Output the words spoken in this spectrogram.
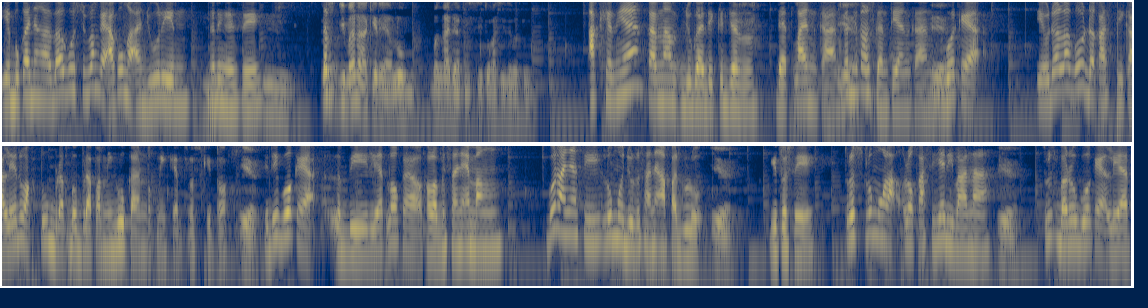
ya bukannya nggak bagus, cuma kayak aku nggak anjurin, ngerti gak sih? Hmm. Terus gimana akhirnya lu menghadapi situasi seperti ini? Akhirnya karena juga dikejar deadline kan, kan Iya. kita harus gantian kan. Iya. Gue kayak ya udahlah gue udah kasih kalian waktu ber- beberapa minggu kan untuk mikir terus gitu. Iya. Jadi gue kayak lebih lihat lo kayak kalau misalnya emang gue nanya sih, lu mau jurusannya apa dulu? Iya. gitu sih. Terus lu mau lokasinya di mana? Iya. Terus baru gue kayak lihat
